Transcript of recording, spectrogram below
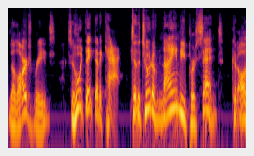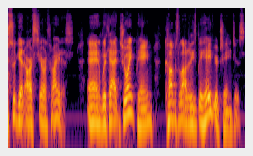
the large breeds. So who would think that a cat, to the tune of 90%, could also get osteoarthritis? And with that joint pain comes a lot of these behavior changes.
